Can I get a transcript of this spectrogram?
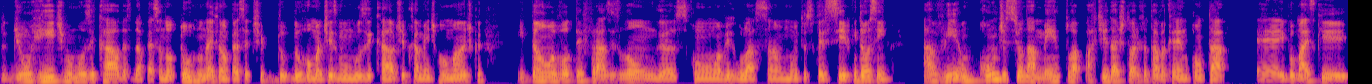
de um ritmo musical da, da, peça Noturno, né, que é uma peça tipo, do, do romantismo musical, tipicamente romântica. Então, eu vou ter frases longas, com uma virgulação muito específica. Então, assim, havia um condicionamento a partir da história que eu estava querendo contar. É, e por mais que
